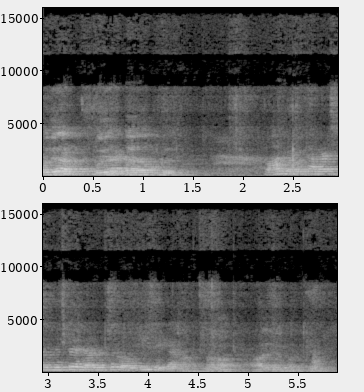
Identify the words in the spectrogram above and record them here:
പുതിയ പുതിയ നട്ടാലോ നമുക്ക് വാ നമുക്ക് അവിടെ ചെന്നിട്ട് എന്നാന്ന് വെച്ചാൽ നോക്കി ചെയ്യാം എന്നാ വാ, ആദ്യം പോയി പറിക്കാം. പുല്ലും കുറേ ഉണ്ടല്ലോ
